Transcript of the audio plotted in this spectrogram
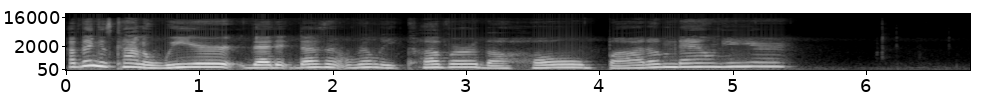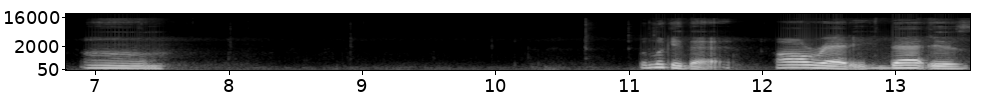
I think it's kind of weird that it doesn't really cover the whole bottom down here. Um, but look at that. Already, that is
